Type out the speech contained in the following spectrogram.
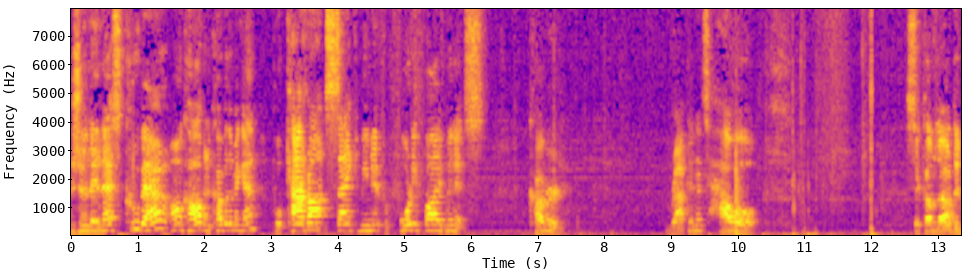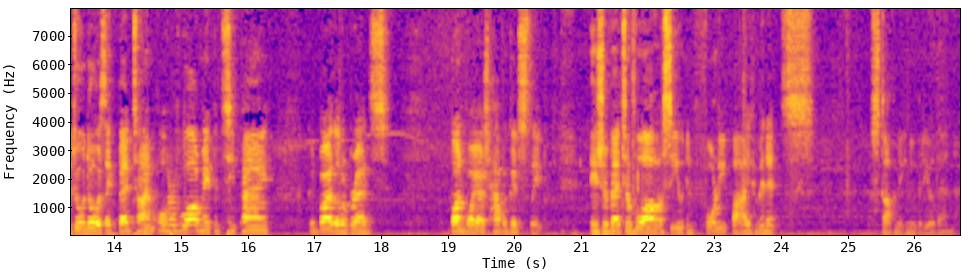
Je les laisse couverts encore and cover them again pour 45 minutes, for 45 minutes. Covered. Wrapped in a towel. C'est comme l'heure de dodo. It's like bedtime. Au revoir, mes petits pains. Goodbye, little breads. Bon voyage. Have a good sleep. Et je vais te voir. I'll see you in 45 minutes. Stop and make a new video then.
